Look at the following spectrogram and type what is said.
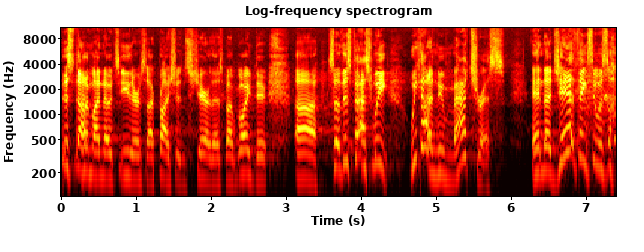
this is not in my notes either, so I probably shouldn't share this, but I'm going to. Uh, so this past week, we got a new mattress, and uh, Janet thinks it was.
